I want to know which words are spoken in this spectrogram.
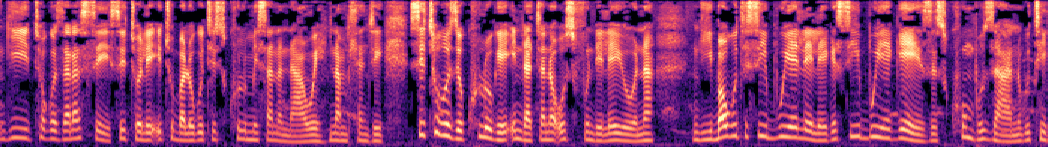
Ngithokozana se sithole ithuba lokuthi sikhulumisana nawe namhlanje. Sithokoze khulu-ke indatshana osifundele yona. Ngiba ukuthi siyibuyelele-ke siyibuyekeze sikhumbuzane ukuthi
